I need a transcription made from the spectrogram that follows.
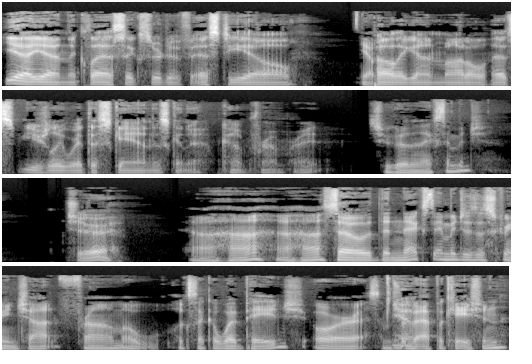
Yeah, yeah, and the classic sort of STL Yep. polygon model. That's usually where the scan is going to come from, right? Should we go to the next image? Sure. Uh huh. Uh huh. So the next image is a screenshot from a looks like a web page or some sort of application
